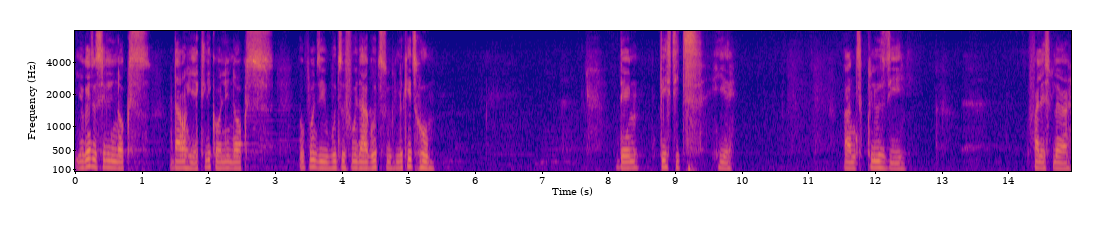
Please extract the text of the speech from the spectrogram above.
You're going to see Linux down here. Click on Linux. Open the Ubuntu folder. Go to locate home. Then paste it here and close the file explorer.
